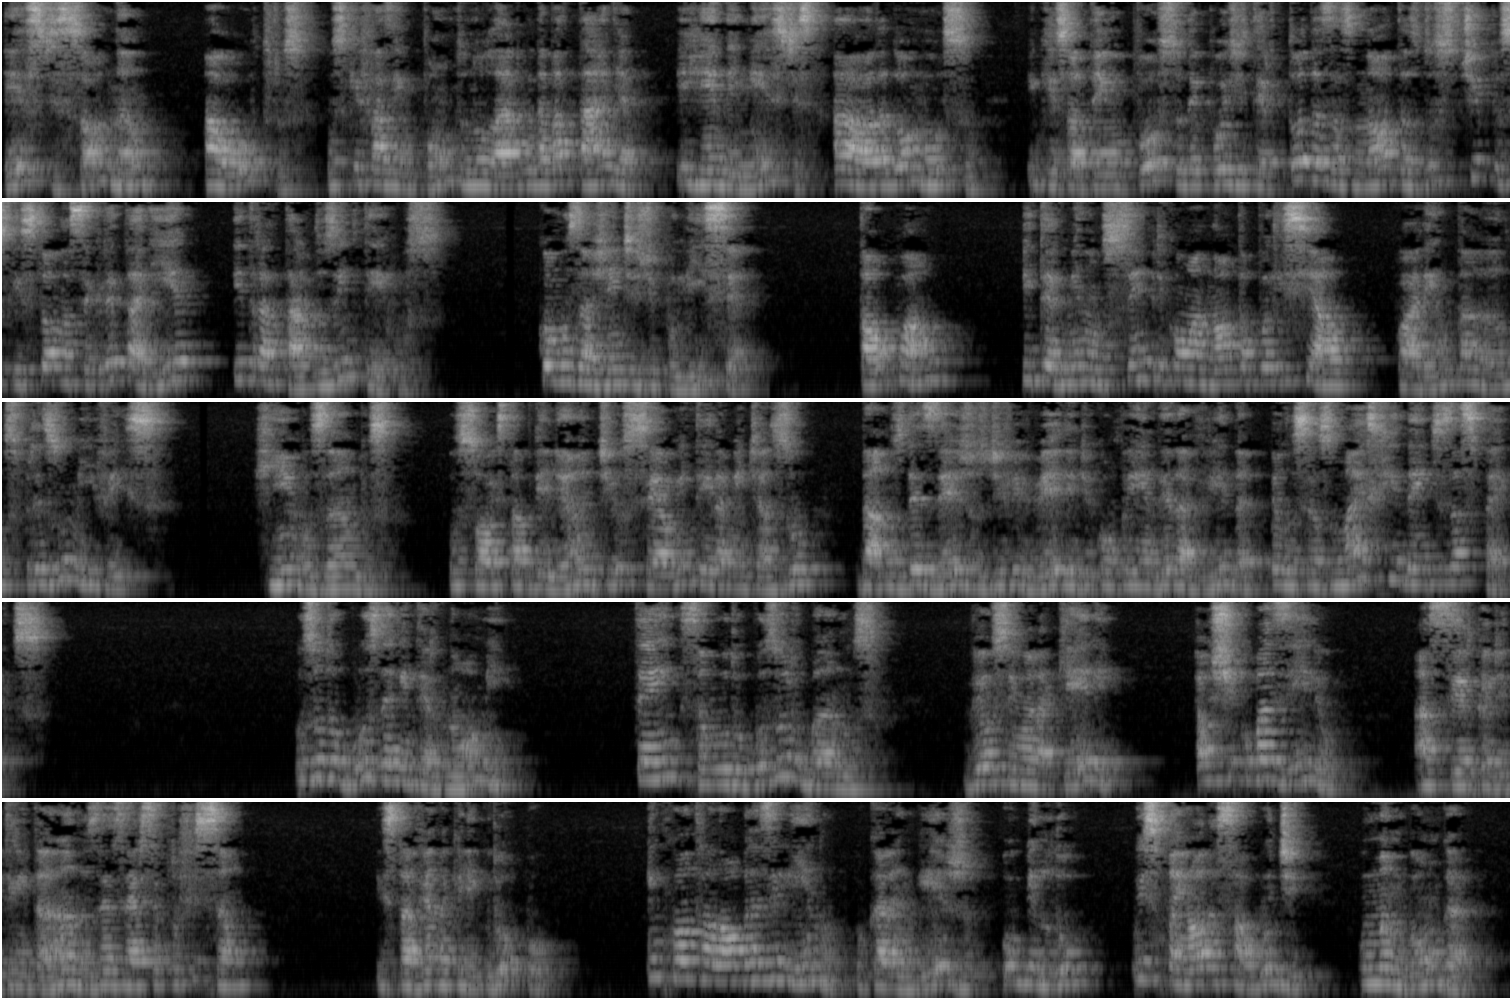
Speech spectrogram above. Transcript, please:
Estes só não. Há outros, os que fazem ponto no largo da batalha e rendem estes à hora do almoço, e que só têm o posto depois de ter todas as notas dos tipos que estão na secretaria e tratar dos enterros. Como os agentes de polícia, tal qual, e terminam sempre com a nota policial, 40 anos presumíveis. Rimos ambos. O sol está brilhante e o céu inteiramente azul dá-nos desejos de viver e de compreender a vida pelos seus mais ridentes aspectos. Os urubus devem ter nome? Tem, são urubus urbanos. Vê o senhor aquele é o Chico Basílio. Há cerca de 30 anos exerce a profissão. Está vendo aquele grupo? Encontra lá o brasilino, o caranguejo, o bilu, o espanhol da saúde, o mangonga.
